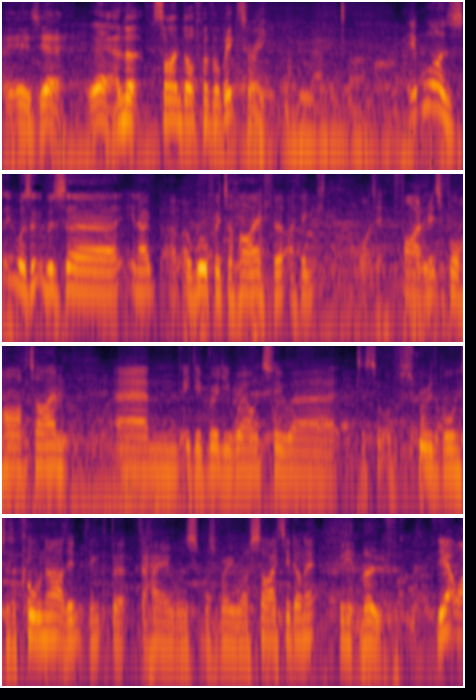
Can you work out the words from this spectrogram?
It is, yeah. Yeah, and look, signed off with a victory. It was. It was. It was. Uh, you know, a, a Wilfried Zaha effort. I think. What was it? Five minutes before half time. Um, he did really well to uh, to sort of screw the ball into the corner. I didn't think that De Gea was, was very well sighted on it. We didn't move. Yeah, well,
